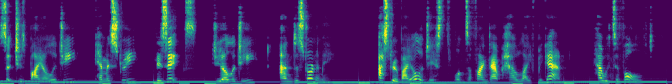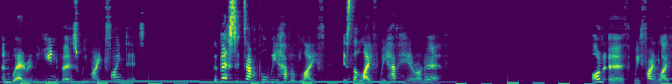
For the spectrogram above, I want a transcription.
such as biology, chemistry, physics, geology, and astronomy. Astrobiologists want to find out how life began, how it evolved, and where in the universe we might find it. The best example we have of life is the life we have here on Earth. On Earth, we find life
